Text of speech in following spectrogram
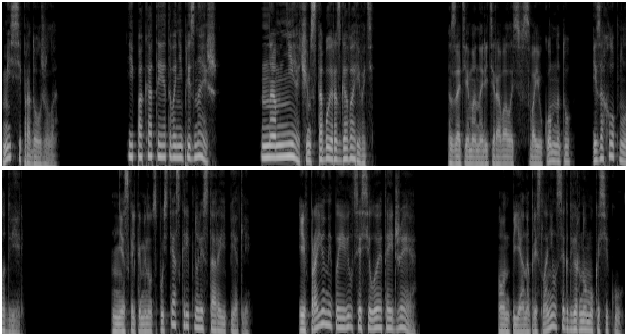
Мисси продолжила. «И пока ты этого не признаешь, нам не о чем с тобой разговаривать». Затем она ретировалась в свою комнату и захлопнула дверь. Несколько минут спустя скрипнули старые петли. И в проеме появился силуэт Эйджея. Он пьяно прислонился к дверному косяку.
